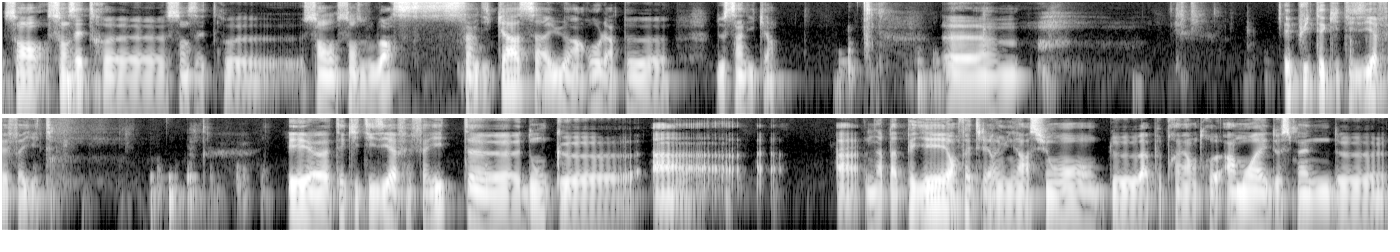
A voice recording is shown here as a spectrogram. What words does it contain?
sans sans être euh, sans être sans sans vouloir syndicat, ça a eu un rôle un peu de syndicat. et puis Take a fait faillite. Et euh, Easy a fait faillite, euh, donc euh, n'a pas payé en fait les rémunérations de à peu près entre un mois et deux semaines de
